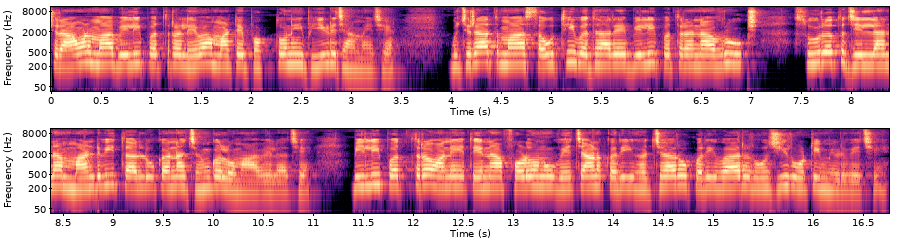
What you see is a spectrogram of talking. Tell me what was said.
શ્રાવણમાં બીલીપત્ર લેવા માટે ભક્તોની ભીડ જામે છે. ગુજરાતમાં સૌથી વધારે બીલીપત્રના વૃક્ષ સુરત જિલ્લાના માંડવી તાલુકાના જંગલોમાં આવેલા છે. બીલીપત્ર અને તેના ફળોનું વેચાણ કરી હજારો પરિવાર રોજીરોટી મેળવે છે.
